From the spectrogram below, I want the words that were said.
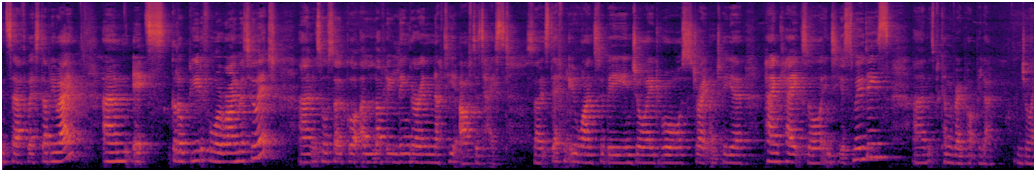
in southwest WA. Um, it's got a beautiful aroma to it. Um, it's also got a lovely lingering nutty aftertaste. So it's definitely one to be enjoyed raw straight onto your pancakes or into your smoothies. Um, it's becoming very popular. Enjoy.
